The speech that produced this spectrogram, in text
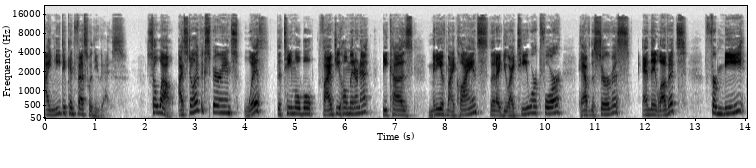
I need to confess with you guys. So, while I still have experience with the T Mobile 5G home internet because many of my clients that I do IT work for have the service and they love it, for me,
